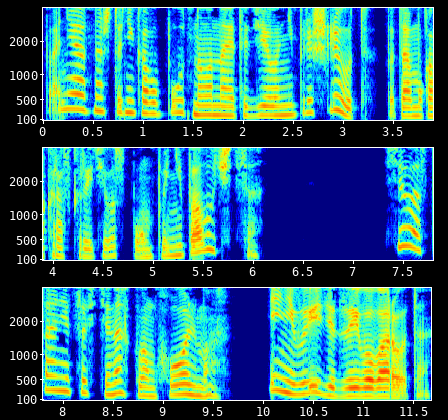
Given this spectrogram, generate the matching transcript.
Понятно, что никого путного на это дело не пришлют, потому как раскрыть его с помпой не получится. Все останется в стенах Кламхольма и не выйдет за его ворота.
